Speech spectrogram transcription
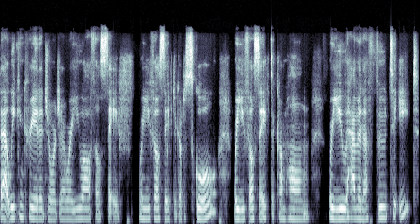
that we can create a Georgia where you all feel safe, where you feel safe to go to school, where you feel safe to come home, where you have enough food to eat,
